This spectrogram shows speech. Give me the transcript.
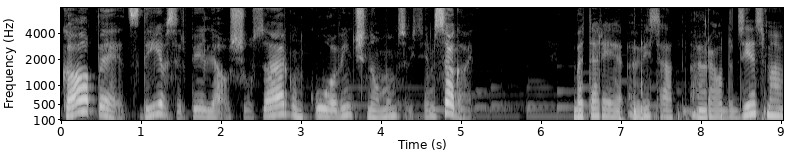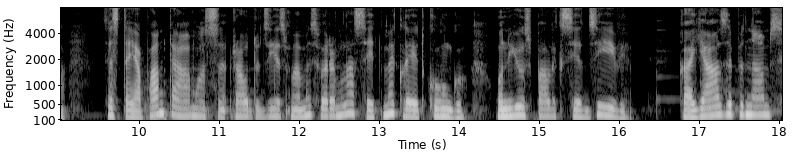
kāpēc Dievs ir pieļāvis šo sērgu un ko viņš no mums visiem sagaida. Bet arī visā raudu dziesmā, sestajā pantā mūsu raudu dziesmā mēs varam lasīt, meklējiet kungu, un jūs paliksiet dzīvi, kā Jāzepa nams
